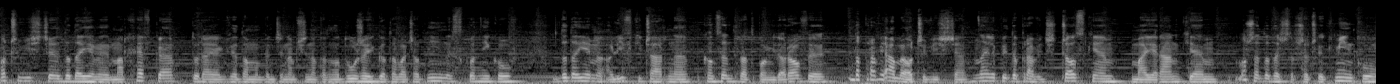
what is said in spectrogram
Oczywiście dodajemy marchewkę, która jak wiadomo będzie nam się na pewno dłużej gotować od innych składników. Dodajemy oliwki czarne, koncentrat pomidorowy. Doprawiamy oczywiście. Najlepiej doprawić czosnkiem, majerankiem. Można dodać troszeczkę kminku,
